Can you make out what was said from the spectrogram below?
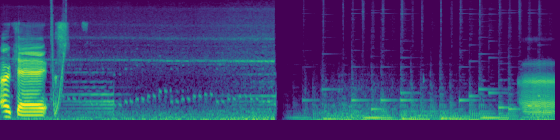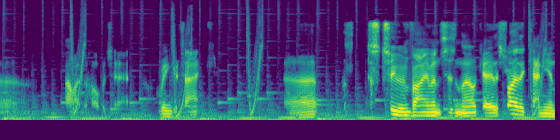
Okay. Uh, I like the hoverjet. Ring attack. Uh, just two environments, isn't there? Okay, let's try the canyon.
